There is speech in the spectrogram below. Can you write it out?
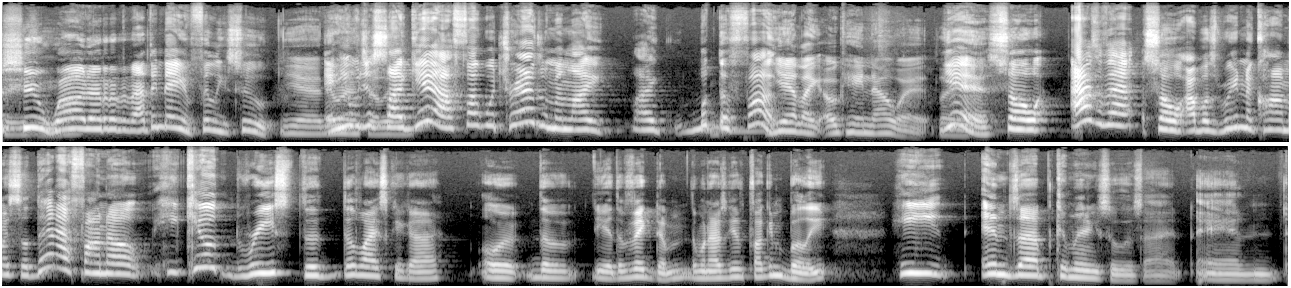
crazy. shit, wow." Da, da, da. I think they in Philly too. Yeah, and were he was just like, "Yeah, I fuck with trans women, like, like what the fuck?" Yeah, like okay, now what? Like, Yeah. So after that, so I was reading the comments. So then I found out he killed Reese, the the light skinned guy, or the yeah the victim, the one I was getting fucking bullied. He ends up committing suicide, and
